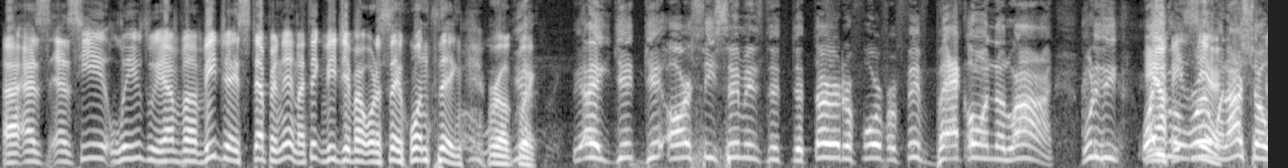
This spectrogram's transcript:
uh, as as he leaves, we have uh, VJ stepping in. I think VJ might want to say one thing real quick. Hey, get get RC Simmons the, the third or fourth or fifth back on the line. What is he? Why Yeah, you gonna run here. when I show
